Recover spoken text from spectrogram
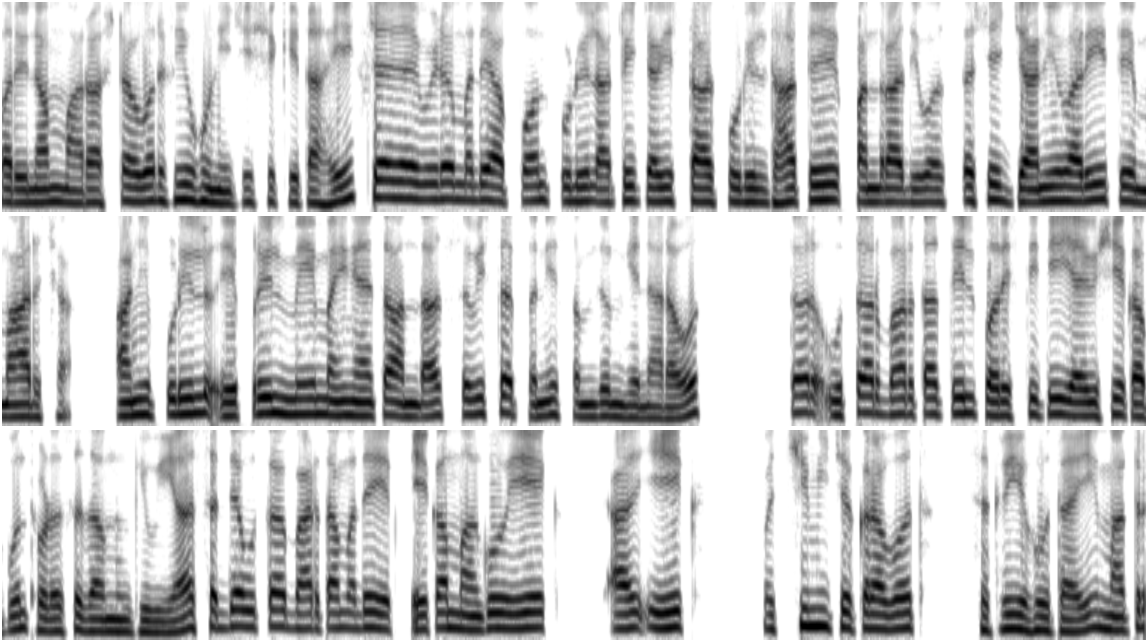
परिणाम महाराष्ट्रावरही होण्याची शक्यता आहे. या व्हिडिओमध्ये आपण पुढील अठ्ठेचाळीस तास पुढील दहा ते पंधरा दिवस तसेच जानेवारी ते मार्च आणि पुढील एप्रिल मे महिन्याचा अंदाज सविस्तरपणे समजून घेणार आहोत. तर उत्तर भारतातील परिस्थिती याविषयी आपण थोडंसं जाणून घेऊया. सध्या उत्तर भारतामध्ये एक- एका मागो एक एक पश्चिमी चक्रावत सक्रिय होत आहे. मात्र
